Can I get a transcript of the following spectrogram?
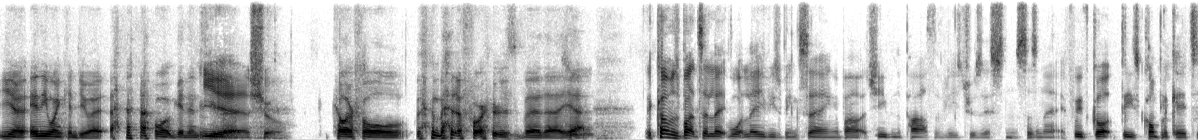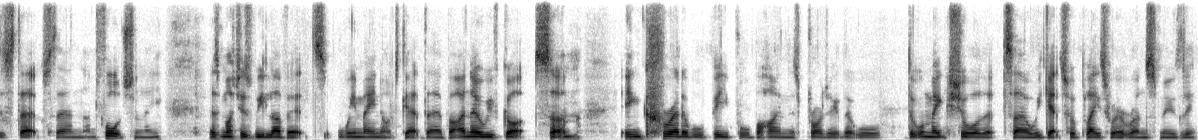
you know anyone can do it. I won't get into yeah, the, sure colorful metaphors, but uh, yeah. It comes back to what Levy's been saying about achieving the path of least resistance, doesn't it? If we've got these complicated steps, then unfortunately, as much as we love it, we may not get there. But I know we've got some incredible people behind this project that will that will make sure that uh, we get to a place where it runs smoothly.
